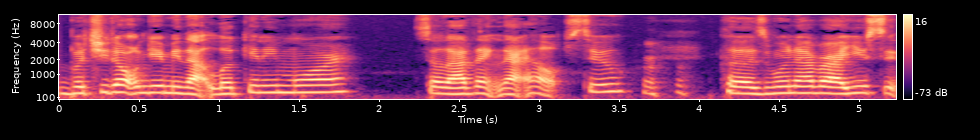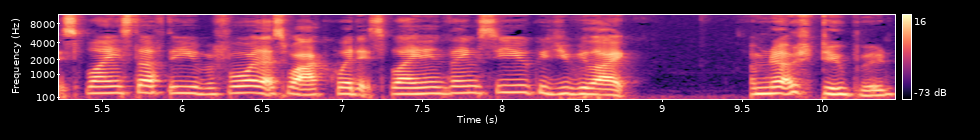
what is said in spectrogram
but you don't give me that look anymore. So i think that helps too. Because whenever i used to explain stuff to you before that's why i quit explaining things to you because you'd be like i'm not stupid.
